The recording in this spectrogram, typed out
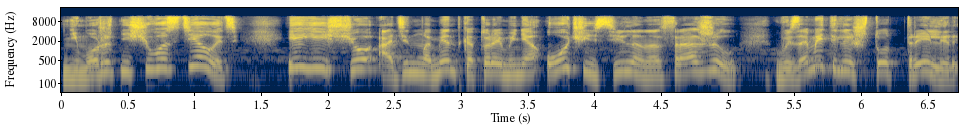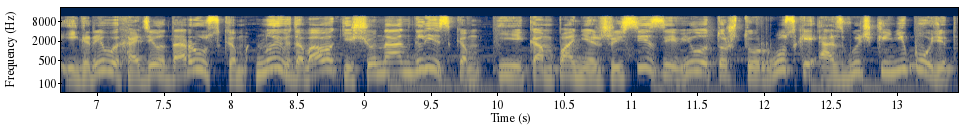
не может ничего сделать? И еще один момент, который меня очень сильно насторожил. Вы заметили, что трейлер игры выходил на русском, ну и вдобавок еще на английском. И компания GC заявила то, что русской озвучки не будет.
